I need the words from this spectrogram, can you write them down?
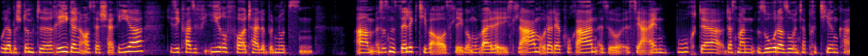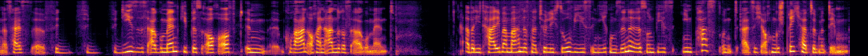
oder bestimmte Regeln aus der Scharia, die sie quasi für ihre Vorteile benutzen. Ähm, es ist eine selektive Auslegung, weil der Islam oder der Koran, also ist ja ein Buch, der, das man so oder so interpretieren kann. Das heißt, äh, für, für, für dieses Argument gibt es auch oft im Koran auch ein anderes Argument. Aber die Taliban machen das natürlich so, wie es in ihrem Sinne ist und wie es ihnen passt. Und als ich auch ein Gespräch hatte mit dem,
